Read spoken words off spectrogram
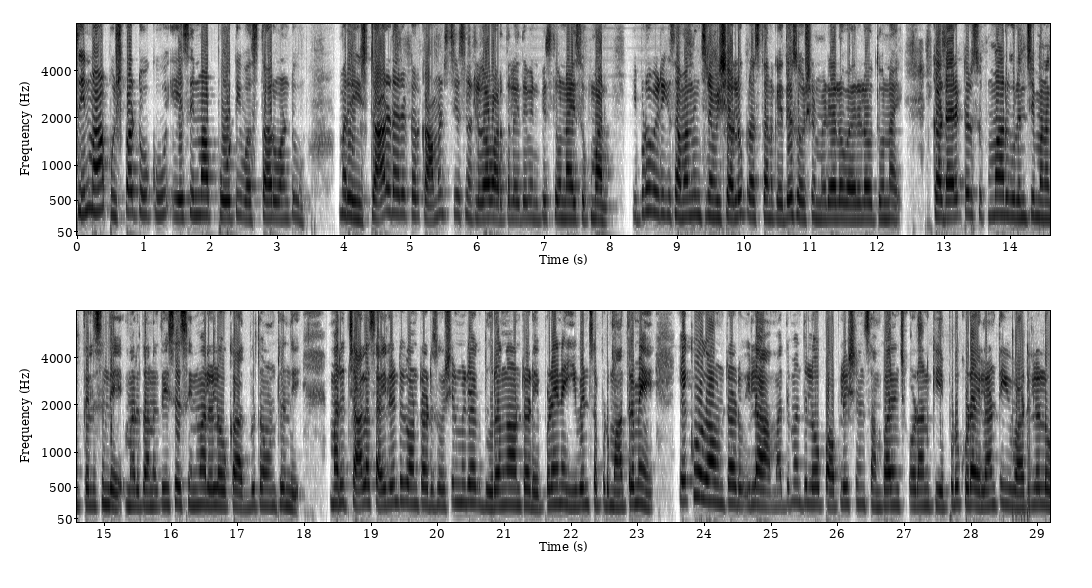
సినిమా పుష్ప టూకు ఏ సినిమా పోటీ వస్తారు అంటూ మరి స్టార్ డైరెక్టర్ కామెంట్స్ చేసినట్లుగా వార్తలు అయితే వినిపిస్తున్నాయి సుకుమార్. ఇప్పుడు వీటికి సంబంధించిన విషయాలు ప్రస్తుతానికైతే సోషల్ మీడియాలో వైరల్ అవుతున్నాయి. ఇక డైరెక్టర్ సుకుమార్ గురించి మనకు తెలిసిందే మరి తను తీసే సినిమాలలో ఒక అద్భుతం ఉంటుంది. మరి చాలా సైలెంట్గా ఉంటాడు సోషల్ మీడియాకు దూరంగా ఉంటాడు ఎప్పుడైనా ఈవెంట్స్ అప్పుడు మాత్రమే ఎక్కువగా ఉంటాడు. ఇలా మధ్య మధ్యలో పాపులేషన్ సంపాదించుకోవడానికి ఎప్పుడు కూడా ఎలాంటి వాటిలలో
